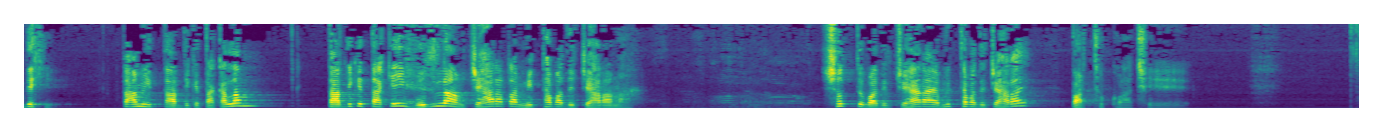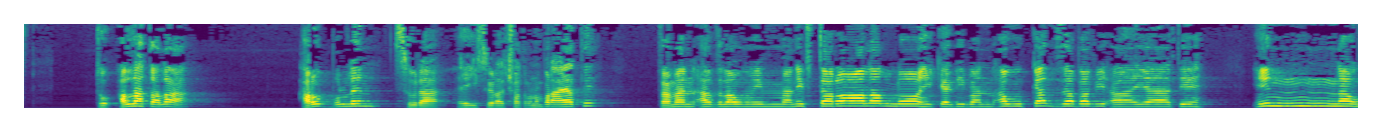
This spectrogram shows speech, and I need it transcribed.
দেখি। তা আমি তার দিকে তাকালাম তার দিকে তাকেই বুঝলাম চেহারাটা মিথ্যাবাদীর চেহারা না সত্যবাদীর চেহারায় মিথ্যাবাদীর চেহারায় পার্থক্য আছে তো আল্লাহ তালা আরো বললেন সুরা এই সুরা সতেরো নম্বর আয়াতে فمن أظلم ممن افترى على الله كذبا أو كذب بآياته إنه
